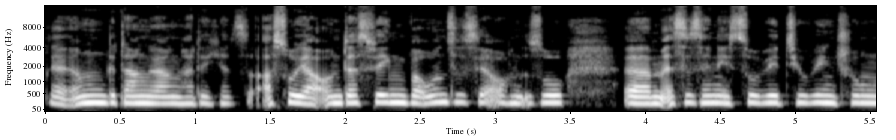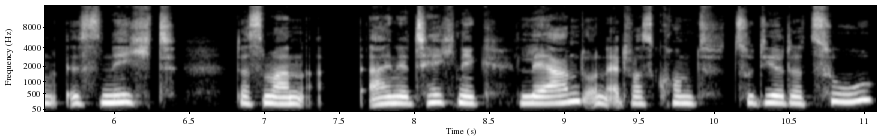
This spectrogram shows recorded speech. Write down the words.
Ja, irgendeinen Gedankengang hatte ich jetzt. Ach so, ja. Und deswegen bei uns ist ja auch so, ähm, es ist ja nicht so wie Turing Chung ist nicht, dass man eine Technik lernt und etwas kommt zu dir dazu,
